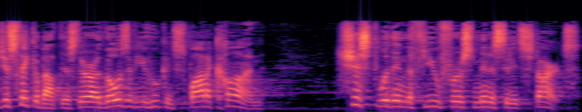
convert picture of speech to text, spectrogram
just think about this. There are those of you who can spot a con just within the few first minutes that it starts.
